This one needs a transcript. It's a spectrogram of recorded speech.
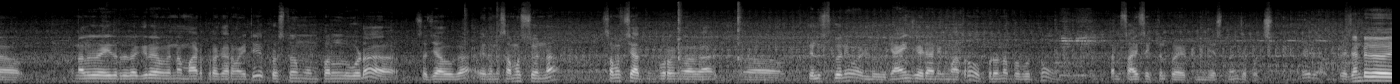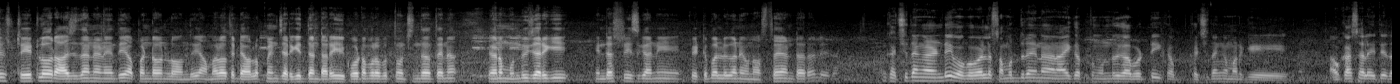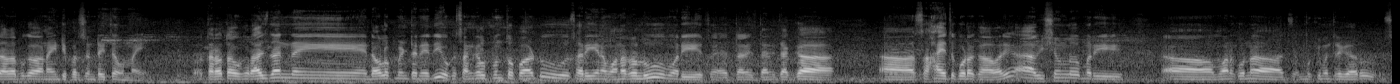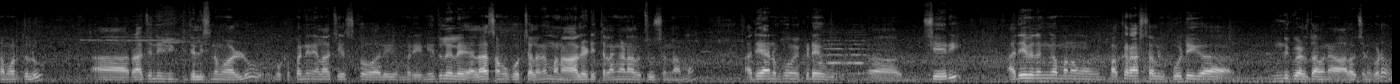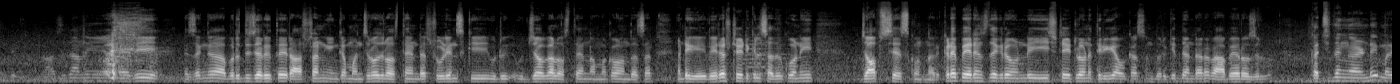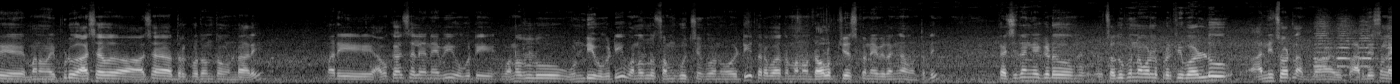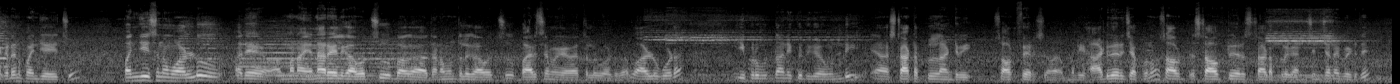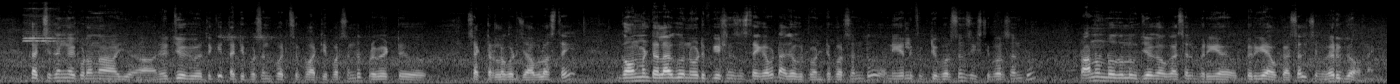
నలుగురు ఐదుగురు దగ్గర విన్న మాట ప్రకారం అయితే ప్రస్తుతం పనులు కూడా సజావుగా ఏదైనా సమస్య ఉన్నా సమస్యాత్మకపూర్వకంగా తెలుసుకొని వాళ్ళు న్యాయం చేయడానికి మాత్రం ఇప్పుడున్న ప్రభుత్వం తన సాయశక్తులు ప్రయత్నం చేస్తుందని చెప్పొచ్చు. ప్రజెంట్ స్టేట్లో రాజధాని అనేది అప్ అండ్ డౌన్లో ఉంది. అమరావతి డెవలప్మెంట్ జరిగిద్ది అంటారా ఈ కూటమి ప్రభుత్వం వచ్చిన తర్వాత ఏమైనా ముందుకు జరిగి ఇండస్ట్రీస్ కానీ పెట్టుబడులు కానీ ఏమైనా వస్తాయంటారా లేదా? ఖచ్చితంగా అండి. ఒకవేళ సముద్రమైన నాయకత్వం ఉంది కాబట్టి ఖచ్చితంగా మనకి అవకాశాలు అయితే దాదాపుగా నైంటీ పర్సెంట్ అయితే ఉన్నాయి. తర్వాత ఒక రాజధాని డెవలప్మెంట్ అనేది ఒక సంకల్పంతో పాటు సరైన వనరులు మరి దాని దానికి తగ్గ సహాయత కూడా కావాలి. ఆ విషయంలో మరి మనకున్న ముఖ్యమంత్రి గారు సమర్థులు రాజనీతికి తెలిసిన వాళ్ళు ఒక పనిని ఎలా చేసుకోవాలి మరి నిధులు ఎలా సమకూర్చాలని మనం ఆల్రెడీ తెలంగాణలో చూస్తున్నాము. అదే అనుభవం ఇక్కడే చేరి అదేవిధంగా మనం పక్క రాష్ట్రాలకు పోటీగా ముందుకు వెళ్తామనే ఆలోచన కూడా ఉంది. రాజధాని అనేది నిజంగా అభివృద్ధి జరిగితే రాష్ట్రానికి ఇంకా మంచి రోజులు వస్తాయంటారు. స్టూడెంట్స్కి ఉద్యో- ఉద్యోగాలు వస్తాయని నమ్మకం ఉందా సార్? అంటే వేరే స్టేట్కి వెళ్ళి చదువుకొని జాబ్స్ చేసుకుంటున్నారు. ఇక్కడే పేరెంట్స్ దగ్గర ఉండి ఈ స్టేట్లోనే తిరిగే అవకాశం దొరికిద్ది అంటారా రాబోయే రోజుల్లో? ఖచ్చితంగా అండి. మరి మనం ఎప్పుడు ఆశా ఆశా దృక్పథంతో ఉండాలి. మరి అవకాశాలు అనేవి ఒకటి వనరులు ఉండి ఒకటి వనరులు సమకూర్చుకొని ఒకటి తర్వాత మనం డెవలప్ చేసుకునే విధంగా ఉంటుంది. ఖచ్చితంగా ఇక్కడ చదువుకున్న వాళ్ళు ప్రతి వాళ్ళు అన్ని చోట్ల భారతదేశంలో ఎక్కడైనా పని చేయొచ్చు. పనిచేసిన వాళ్ళు అదే మన ఎన్ఆర్ఐలు కావచ్చు బాగా ధనవంతులు కావచ్చు పారిశ్రామికవేత్తలు కూడా వాళ్ళు కూడా ఈ ప్రభుత్వానికి కొద్దిగా ఉండి స్టార్టప్లు లాంటివి సాఫ్ట్వేర్స్ మరి హార్డ్వేర్ చెప్పను సాఫ్ట్ సాఫ్ట్వేర్ స్టార్టప్లు కానీ చిన్న చిన్న పెడితే ఖచ్చితంగా ఇక్కడ ఉన్న నిరుద్యోగ యువతకి thirty percent forty percent private సెక్టర్లో కూడా జాబులు వస్తాయి. గవర్నమెంట్ ఎలాగో నోటిఫికేషన్స్ వస్తాయి కాబట్టి అది ఒక twenty percent nearly fifty percent sixty percent. రానున్న రోజుల్లో ఉద్యోగ అవకాశాలు పెరిగే పెరిగే అవకాశాలు మెరుగ్గా ఉన్నాయి.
